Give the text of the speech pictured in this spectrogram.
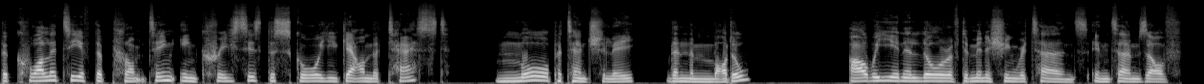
the quality of the prompting increases the score you get on the test more potentially than the model, are we in a law of diminishing returns in terms of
